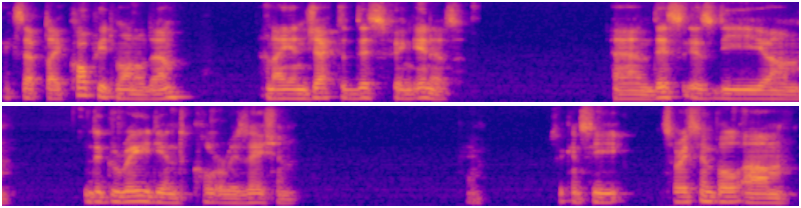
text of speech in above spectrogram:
except I copied one of them and I injected this thing in it and this is the um, the gradient colorization. Okay. So you can see it's very simple. Um,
